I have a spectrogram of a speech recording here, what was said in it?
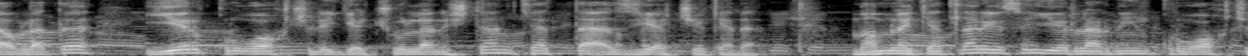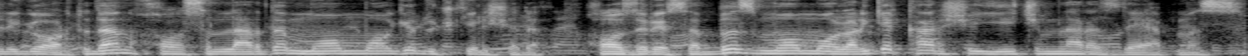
davlati yer qurg'oqchiligi, cho'llanishdan katta aziyat chekadi. Mamlakatlar esa yerlarning qurg'oqchiligi ortidan hosillarda muammoga duch kelishadi. Hozir esa biz muammolarga qarshi yechimlar izlayapmiz.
